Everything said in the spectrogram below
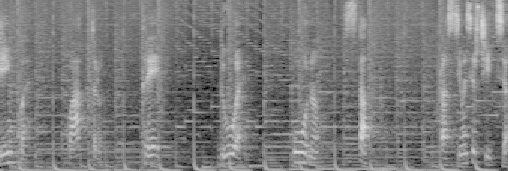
Cinque, quattro, tre, due, uno, stop. Prossimo esercizio.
